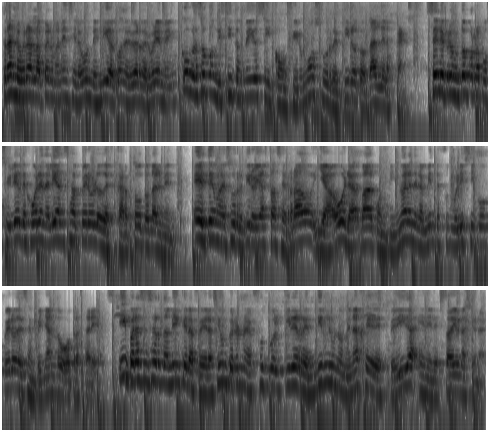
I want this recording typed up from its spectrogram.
Tras lograr la permanencia en la Bundesliga con el Werder Bremen, conversó con distintos medios y confirmó su retiro total de las canchas. Se le preguntó por la posibilidad de jugar en Alianza, pero lo descartó totalmente. El tema de su retiro ya está cerrado y ahora va a continuar en el ambiente futbolístico, pero desempeñando otras tareas. Y parece ser también que la Federación Peruana de Fútbol quiere rendirle un homenaje de despedida en el Estadio Nacional.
